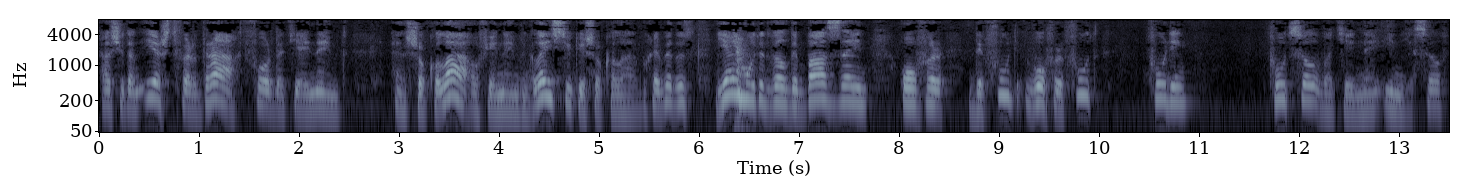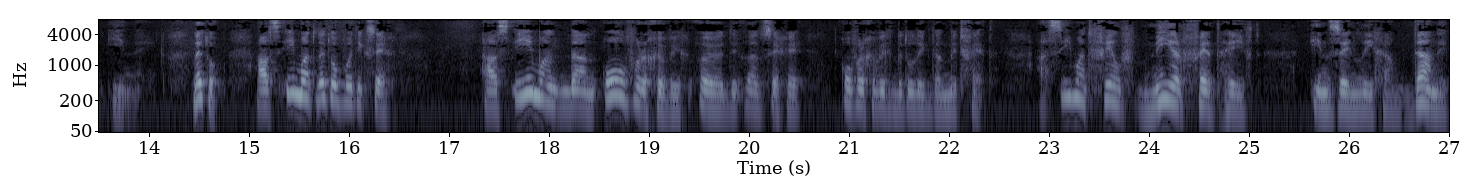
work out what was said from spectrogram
Als je dan eerst verdraagt voordat jij neemt een chocola, of je neemt een klein stukje chocola, begrijp je? Dus jij moet het wel de baas zijn over de voed, over voed, voeding, voedsel, wat je in jezelf inneemt. Let op, als iemand, let op wat ik zeg, als iemand dan overgewicht, uh, laten zeggen, overgewicht bedoel ik dan met vet, als iemand veel meer vet heeft in zijn lichaam dan het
